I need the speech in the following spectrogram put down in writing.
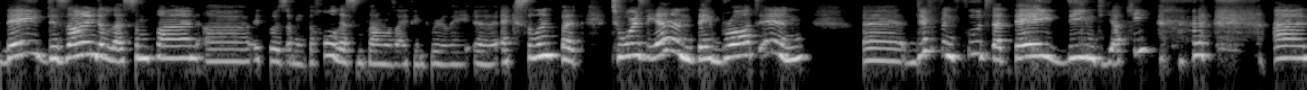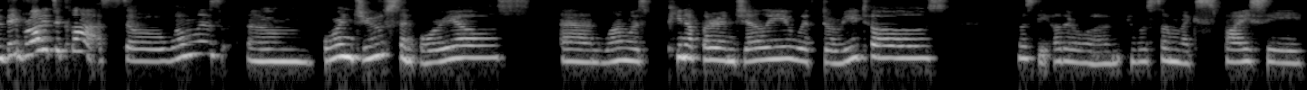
they designed a lesson plan. Uh, it was, I mean, the whole lesson plan was, I think, really uh, excellent. But towards the end, they brought in uh, different foods that they deemed yucky, and they brought it to class. So one was um, orange juice and Oreos, and one was peanut butter and jelly with Doritos. What's the other one? It was some like spicy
